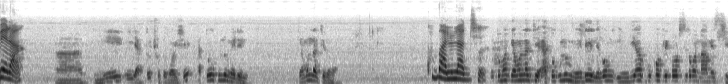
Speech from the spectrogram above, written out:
বেরা আহ, তুমি এই এত ছোট বয়সে এতগুলো মেডেল কেমন লাগছে তোমার? খুব ভালো লাগছে। তো তোমার কেমন লাগছে? এতগুলো মেডেল এবং ইন্ডিয়া বুক অফ রেকর্ডসে তোমার নাম এসছে।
